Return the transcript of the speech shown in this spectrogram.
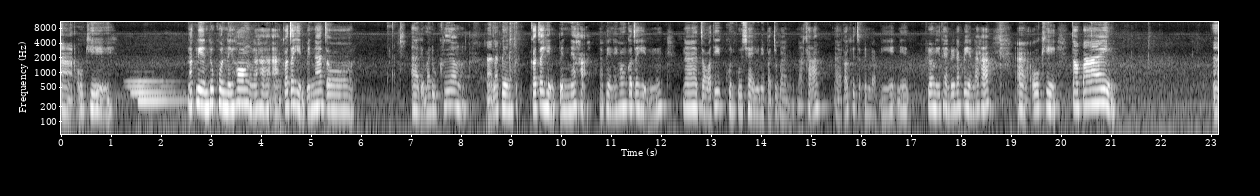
อ่าโอเค นักเรียนทุกคนในห้องนะคะอ่าก็จะเห็นเป็นหน้าจออ่าเดี๋ยวมาดูเครื่องอ่านักเรียนก็จะเห็นเป็นเนี่ยค่ะ นักเรียนในห้องก็จะเห็นหน้าจอที่คุณครูแชร์อยู่ในปัจจุบันนะคะอ่าก็คือจะเป็นแบบนี้นี่เครื่องนี้แทนด้วยนักเรียนนะคะอ่าโอเค ต่อไป อ่า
